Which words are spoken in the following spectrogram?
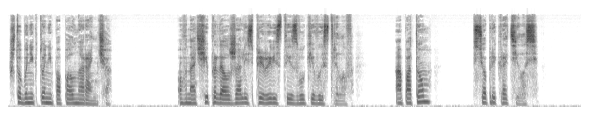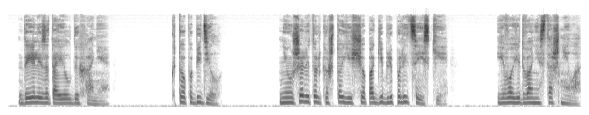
чтобы никто не попал на ранчо». В ночи продолжались прерывистые звуки выстрелов. А потом все прекратилось. Дейли затаил дыхание. Кто победил? Неужели только что еще погибли полицейские? Его едва не стошнило.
